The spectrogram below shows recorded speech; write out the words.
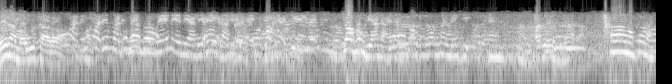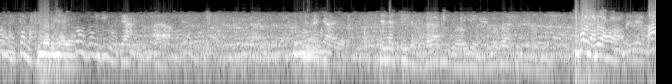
လဲတာမဟုတ်ဘူးဆရာတော့ဟိုကနေဟိုကနေဟိုကနေမဲနေနေရလေအဲ့ဒါလေးအဲ့ဒီလေးကြောက်ဖို့ပြန်တာလေတော့မှန်နေကြည့်အဲ့ဒါဟာမပေါ်လာဆက်လာဆက်လာဒီမှာဒီမှာကြောက်ဆုံးကြီးကိုကြားနေအဲ့ဒါဒီကြားရတယ်။ဒီလက်ကြည့်တယ်ဗလာကြည့်တယ်ဟုတ်ကဲ့။ဒီဗလာကြည့်တယ်။ဒီပေါ်နေတော့ဟော။အာ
